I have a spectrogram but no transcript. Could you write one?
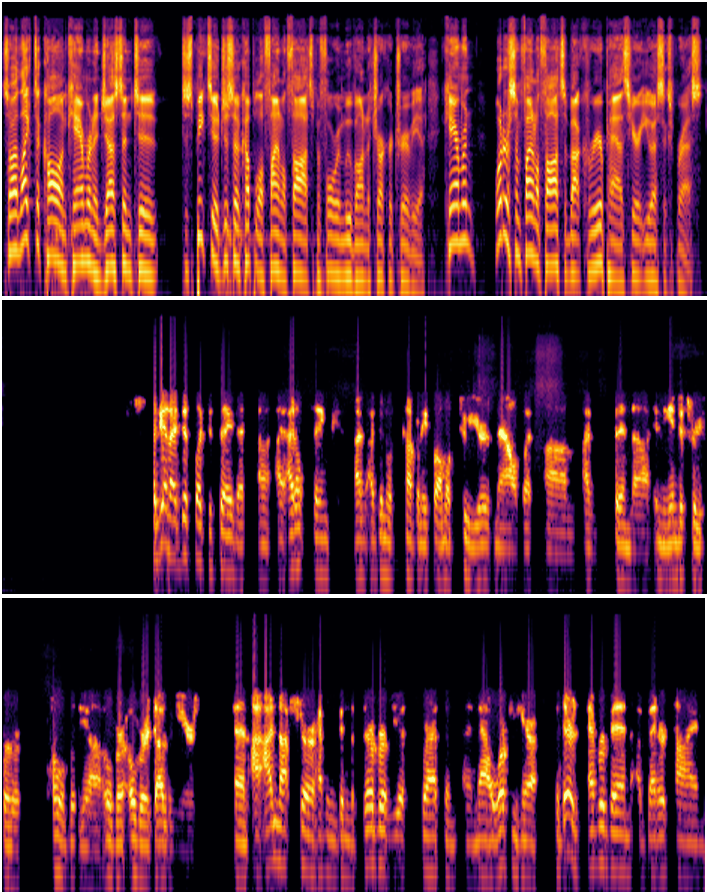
So I'd like to call on Cameron and Justin to to speak to just a couple of final thoughts before we move on to trucker trivia. Cameron, what are some final thoughts about career paths here at US Xpress? Again, I'd just like to say that uh, I, I, don't think I've, I've, been with the company for almost two years now, but um, I've been uh, in the industry for probably uh, over over a dozen years. And I, am not sure, having been an observer of US Xpress and, and, now working here, that there's ever been a better time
